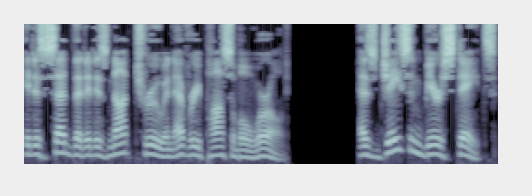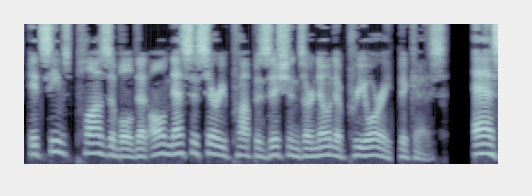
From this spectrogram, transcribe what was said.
it is said that it is not true in every possible world. As Jason Baehr states, it seems plausible that all necessary propositions are known a priori, because S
